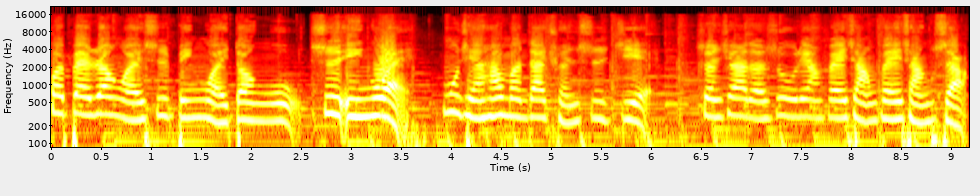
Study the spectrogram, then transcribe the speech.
会被认为是濒危动物，是因为目前它们在全世界。剩下的数量非常非常少，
